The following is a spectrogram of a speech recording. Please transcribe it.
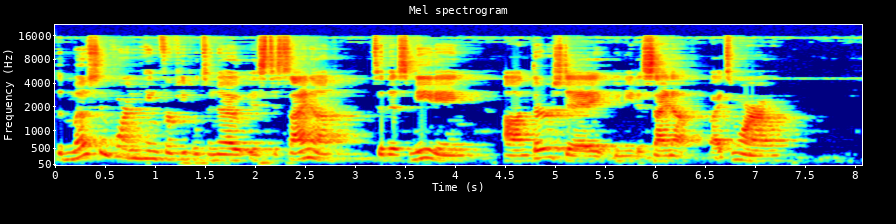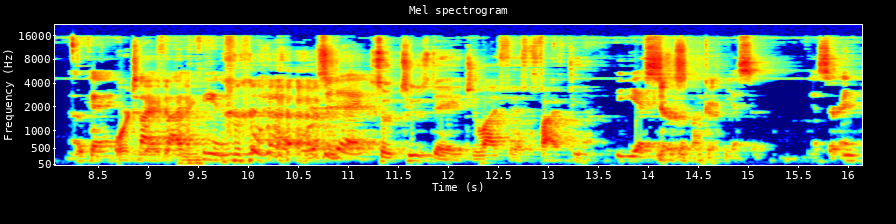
The most important thing for people to know is to sign up to this meeting on Thursday. You need to sign up by tomorrow. Okay. Or today, by 5 p.m. or today. So Tuesday, July 5th, 5 p.m. Yes, sir. Yes, okay. Yes, sir. Yes, sir. And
